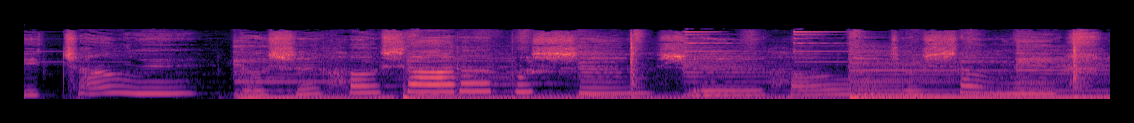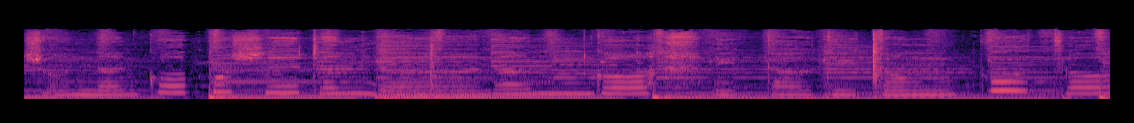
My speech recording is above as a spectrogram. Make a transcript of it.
一场雨，有时候下的不是时候。就像你说难过不是真的难过，你到底懂不懂？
